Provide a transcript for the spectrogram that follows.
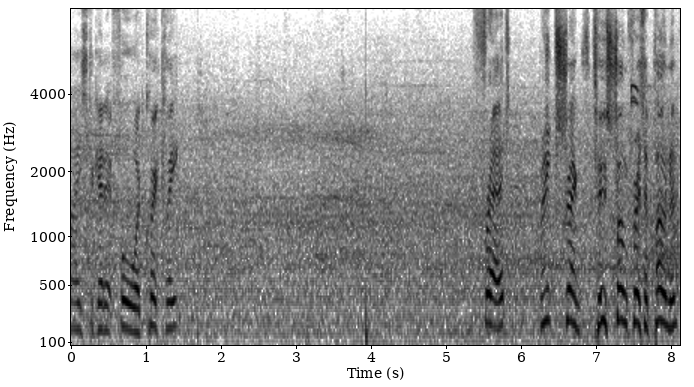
Tries to get it forward quickly. Fred, great strength, too strong for his opponent.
